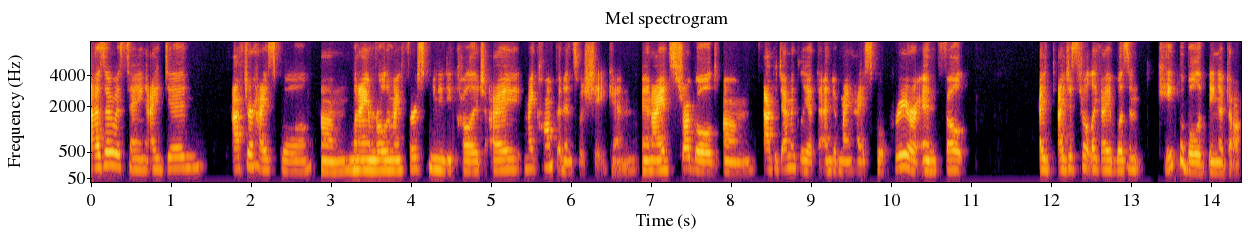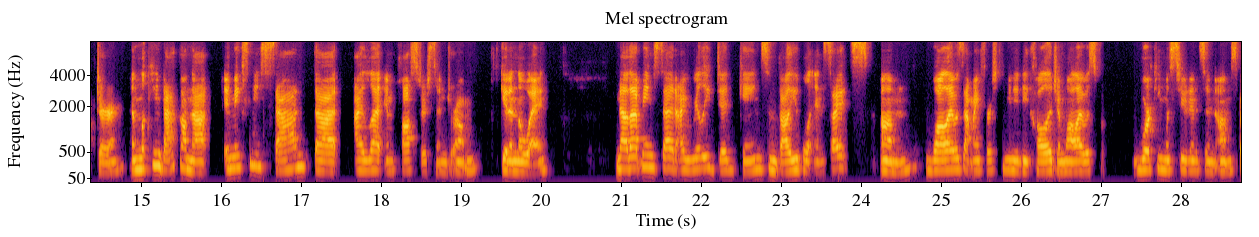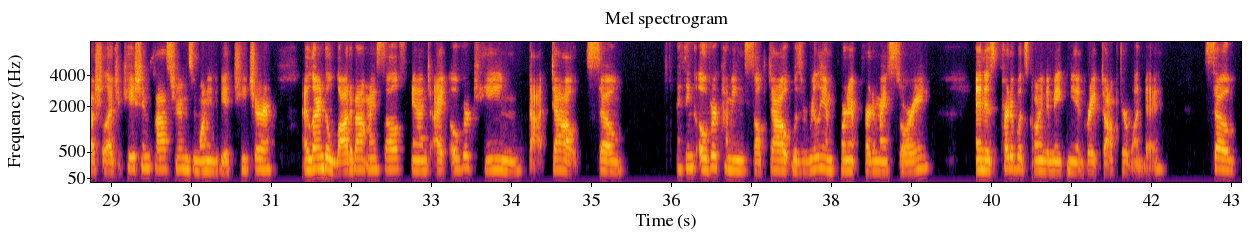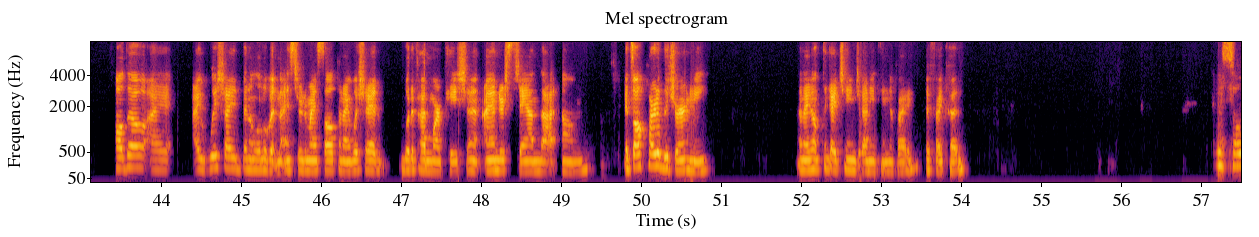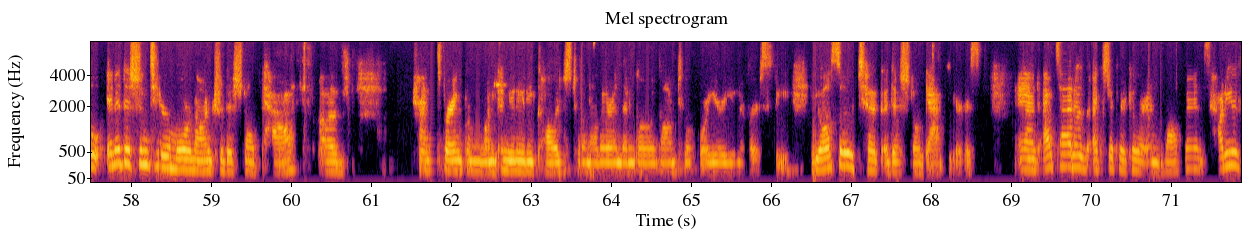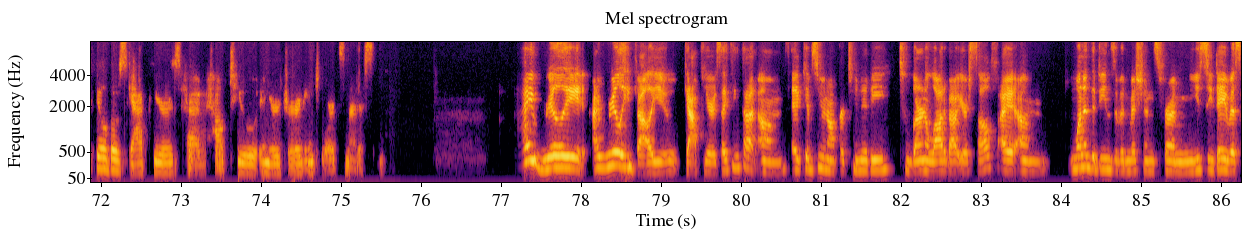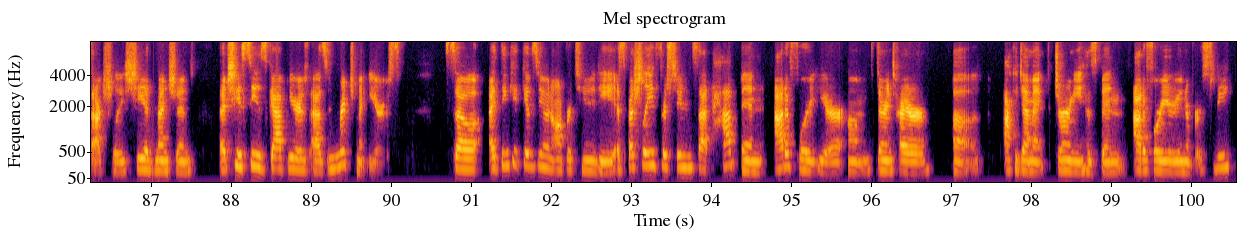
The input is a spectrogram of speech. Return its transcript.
as I was saying, I did after high school, um, when I enrolled in my first community college, I my confidence was shaken, and I had struggled um, academically at the end of my high school career, and felt I, I just felt like I wasn't capable of being a doctor. And looking back on that, it makes me sad that I let imposter syndrome get in the way. Now, that being said, I really did gain some valuable insights um, while I was at my first community college and while I was working with students in um, special education classrooms and wanting to be a teacher. I learned a lot about myself and I overcame that doubt. So I think overcoming self doubt was a really important part of my story and is part of what's going to make me a great doctor one day. So although I, I wish I had been a little bit nicer to myself and I wish I had, would have had more patience, I understand that um, it's all part of the journey. And I don't think I'd change anything if I if I could. And so, in addition to your more non traditional path of transferring from one community college to another and then going on to a four year university, you also took additional gap years. And outside of extracurricular involvements, how do you feel those gap years have helped you in your journey towards medicine? I really, I really value gap years. I think that um, it gives you an opportunity to learn a lot about yourself. I um, one of the deans of admissions from UC Davis, actually, she had mentioned that she sees gap years as enrichment years. So I think it gives you an opportunity, especially for students that have been at a four year, um, their entire uh, academic journey has been at a four year university.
